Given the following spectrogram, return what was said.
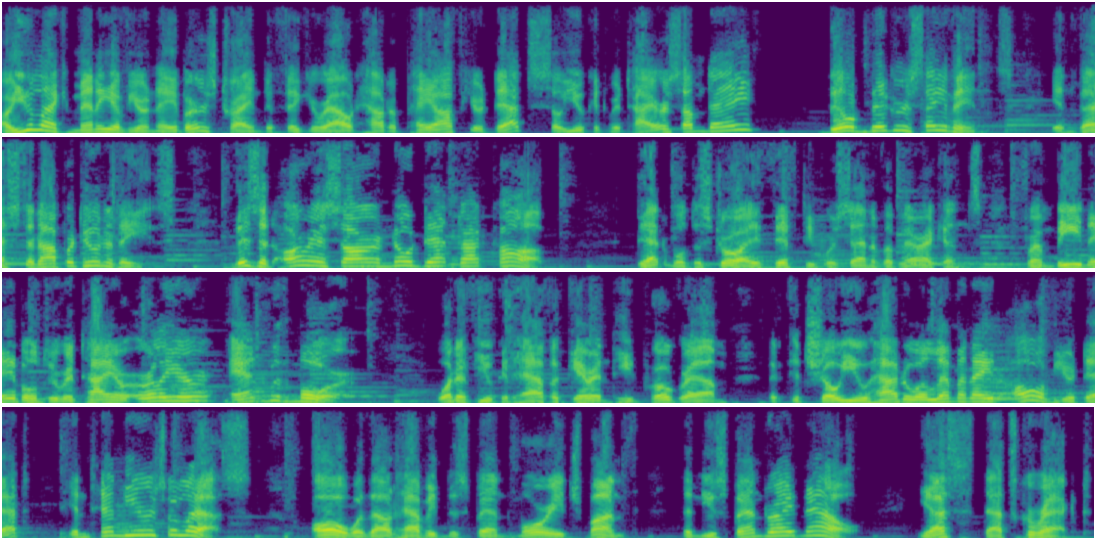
Are you like many of your neighbors trying to figure out how to pay off your debts so you can retire someday? Build bigger savings, invest in opportunities. Visit rsrnodebt.com. Debt will destroy 50% of Americans from being able to retire earlier and with more. What if you could have a guaranteed program that could show you how to eliminate all of your debt in 10 years or less, all without having to spend more each month than you spend right now? Yes, that's correct.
